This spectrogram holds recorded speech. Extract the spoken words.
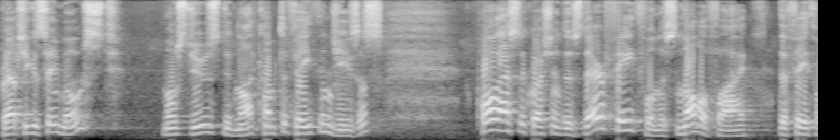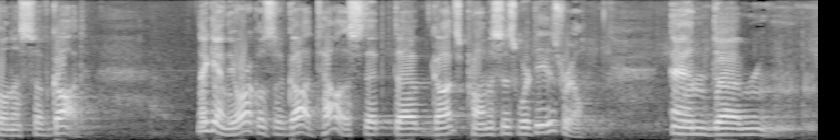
Perhaps you could say most. Most Jews did not come to faith in Jesus. Paul asks the question Does their faithfulness nullify the faithfulness of God? Again, the oracles of God tell us that uh, God's promises were to Israel. And um,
